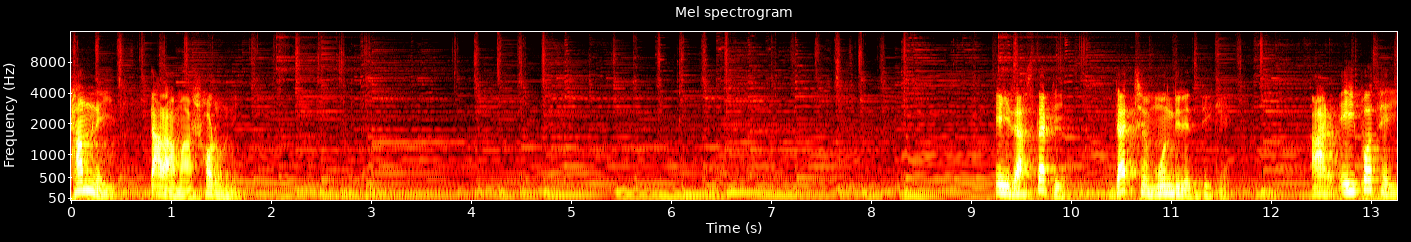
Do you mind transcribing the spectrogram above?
সামনেই তারামা সরণি। এই রাস্তাটি যাচ্ছে মন্দিরের দিকে। আর এই পথেই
